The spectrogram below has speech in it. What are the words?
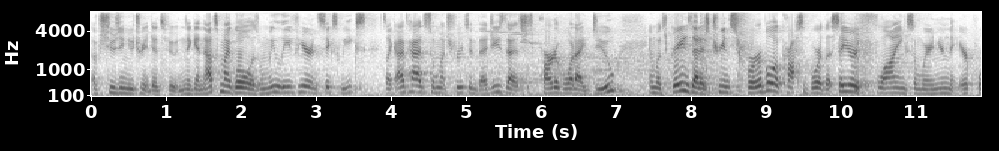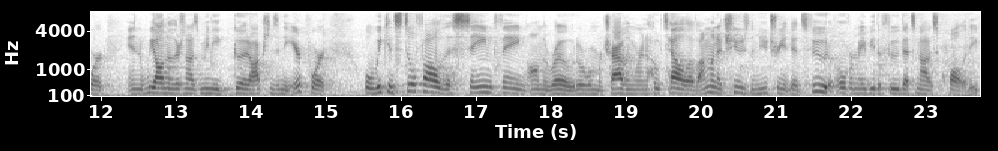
of choosing nutrient dense food. And again, that's my goal is when we leave here in six weeks, it's like I've had so much fruits and veggies that it's just part of what I do. And what's great is that it's transferable across the board. Let's say you're flying somewhere and you're in the airport, and we all know there's not as many good options in the airport. Well, we can still follow the same thing on the road or when we're traveling, we're in a hotel of I'm going to choose the nutrient dense food over maybe the food that's not as quality.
